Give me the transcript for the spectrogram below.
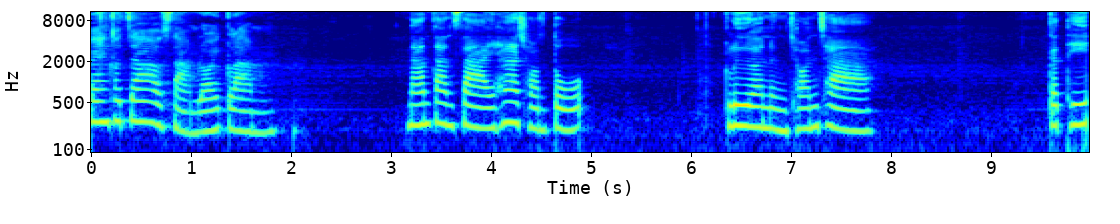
แป้งข้าวเจ้า 300 กรัม น้ำตาลทราย 5 ช้อนโต๊ะ เกลือ 1 ช้อนชา กะทิ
